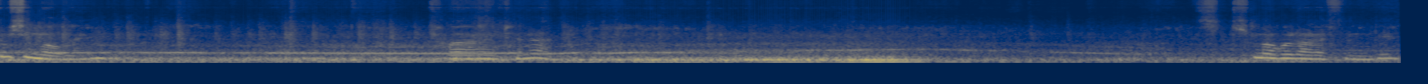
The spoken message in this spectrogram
가끔씩 먹어요. 좋아하는 편은 치킨 먹으려고 했었는데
